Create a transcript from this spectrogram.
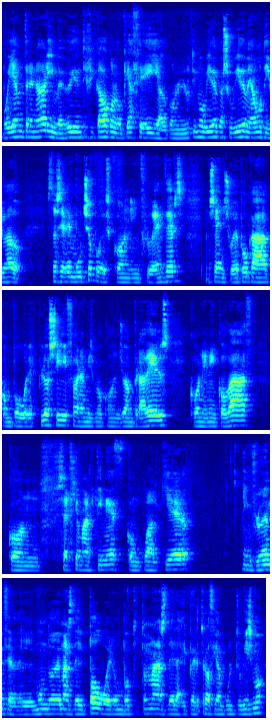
voy a entrenar y me veo identificado con lo que hace ella o con el último vídeo que ha subido me ha motivado. Esto se ve mucho pues con influencers, no sé, en su época con Power Explosive, ahora mismo con Joan Pradels, con Eneco Baz, con Sergio Martínez, con cualquier influencer del mundo de más del power, un poquito más de la hipertrofia o culturismo,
